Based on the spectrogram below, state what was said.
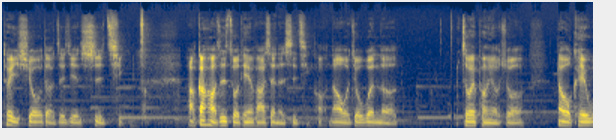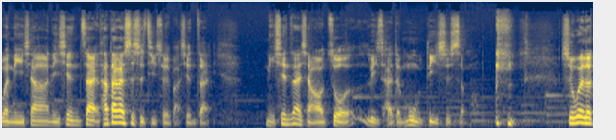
退休的这件事情。”啊，刚好是昨天发生的事情哈。那我就问了。这位朋友说：“那我可以问你一下，你现在他大概四十几岁吧？现在你现在想要做理财的目的是什么？是为了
